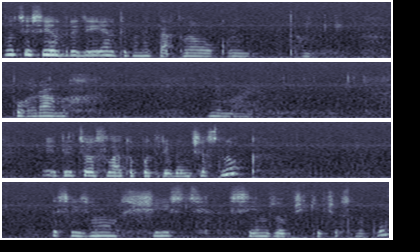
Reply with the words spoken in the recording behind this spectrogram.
Ну, ці всі інгредієнти, вони так на око там по грамах немає. І для цього салату потрібен чеснок. Десь візьму 6-7 зубчиків чесноку.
